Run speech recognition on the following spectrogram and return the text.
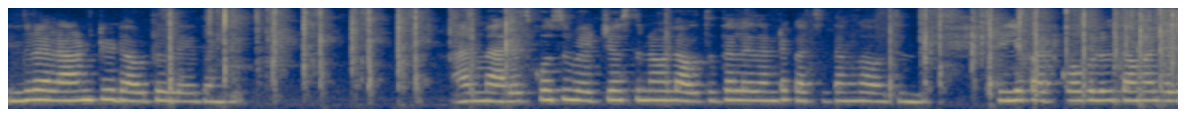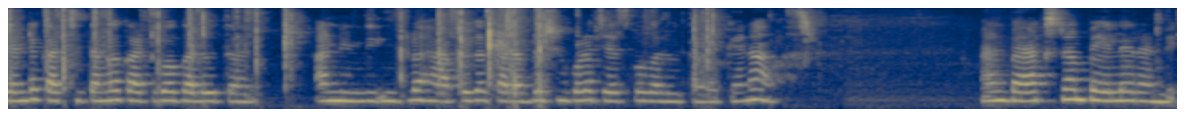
ఇందులో ఎలాంటి డౌట్ లేదండి. అండ్ మ్యారేజ్ కోసం వెయిట్ చేస్తున్న వాళ్ళు అవుతుందా లేదంటే ఖచ్చితంగా అవుతుంది. ఇల్లు కట్టుకోగలుగుతామా లేదంటే ఖచ్చితంగా కట్టుకోగలుగుతారు. అండ్ ఇంట్లో హ్యాపీగా సెలబ్రేషన్ కూడా చేసుకోగలుగుతారు ఓకేనా? అండ్ బ్యాక్ స్టాంప్ వేయలేరండి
